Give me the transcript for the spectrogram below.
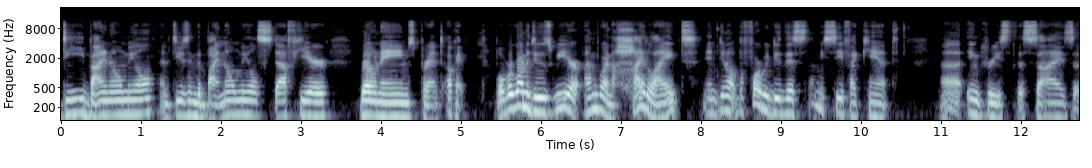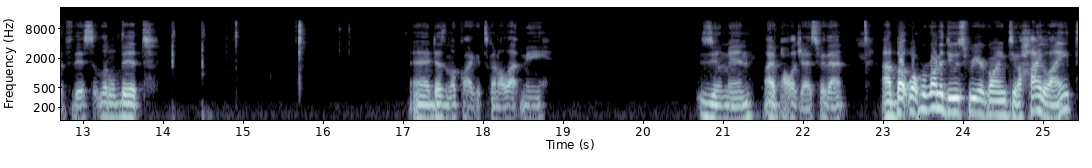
D binomial, and it's using the binomial stuff here, row names, print. Okay, what we're going to do is we are, I'm going to highlight, and you know, before we do this, let me see if I can't uh, increase the size of this a little bit. Uh, it doesn't look like it's going to let me zoom in. I apologize for that. Uh, but what we're going to do is we are going to highlight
